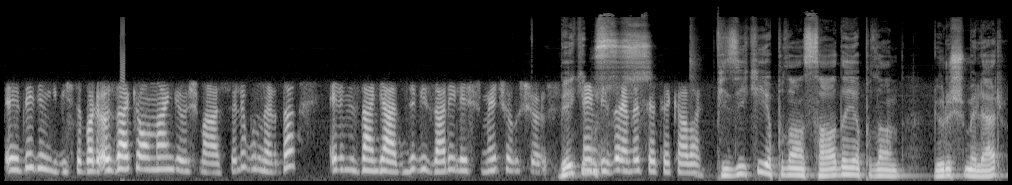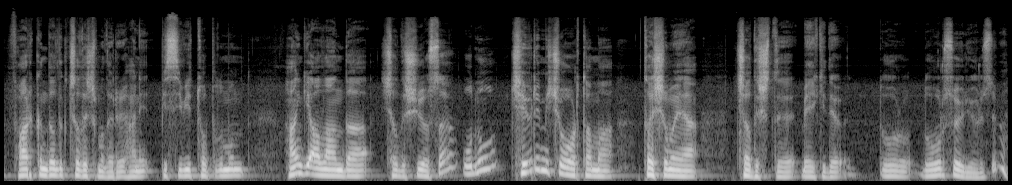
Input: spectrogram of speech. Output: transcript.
e, dediğim gibi işte böyle özellikle online görüşme araçları bunları da elimizden geldiğince bizler iyileştirmeye çalışıyoruz. Belki hem bizler hem de STK'lar. Fiziki yapılan, sahada yapılan görüşmeler, farkındalık çalışmaları hani bir sivil toplumun hangi alanda çalışıyorsa onu çevrim içi ortama taşımaya çalıştı belki de doğru doğru söylüyoruz değil mi?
